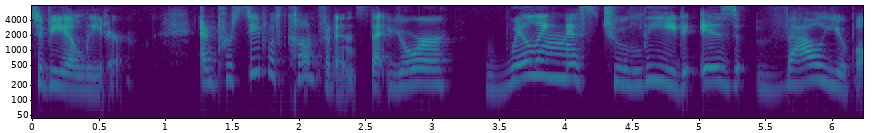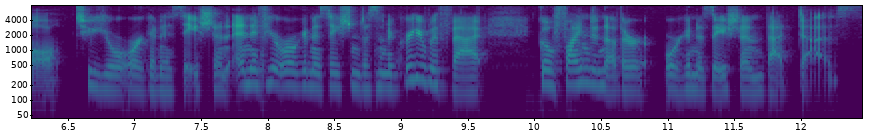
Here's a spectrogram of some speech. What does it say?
to be a leader and proceed with confidence that your willingness to lead is valuable to your organization. And if your organization doesn't agree with that, go find another organization that does.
